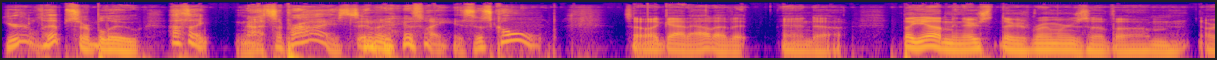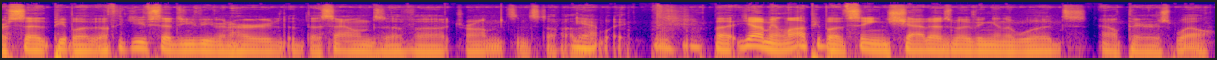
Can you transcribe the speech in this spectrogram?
"Your lips are blue." I was like, not surprised. I mean, it's like it's just cold. So I got out of it, and uh, but yeah, I mean, there's there's rumors of um or said people. I think you've said you've even heard the sounds of uh, drums and stuff out Yeah. that way. Mhm. But yeah, I mean, a lot of people have seen shadows moving in the woods out there as well.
